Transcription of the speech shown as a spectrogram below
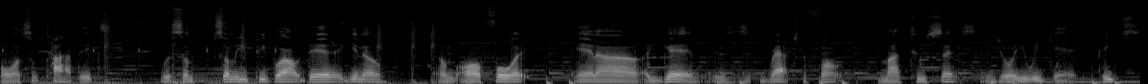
on some topics with some some of you people out there. You know, I'm all for it. And uh, again, this raps the funk. My two cents. Enjoy your weekend. Peace.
